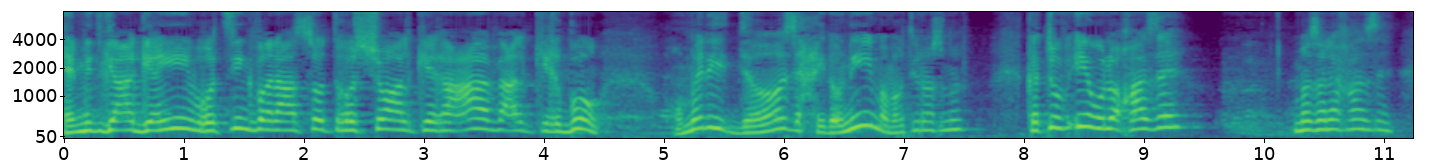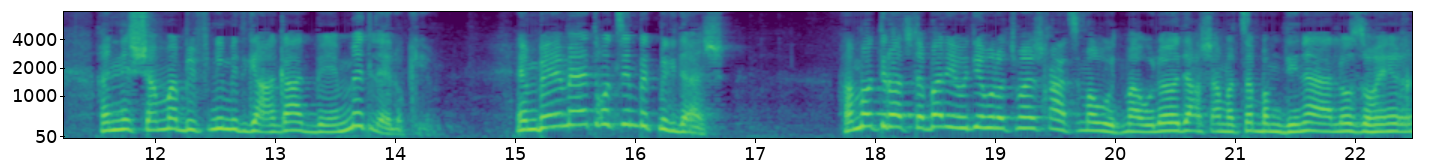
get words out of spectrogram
הם מתגעגעים, רוצים כבר לעשות ראשו על קרעה ועל קרבו. הוא אומר לי, דו, זה חילונים. אמרתי לו, אז מה? כתוב, אי הוא לא חזה, מה זה לא חזה? הנשמה בפנים מתגעגעת באמת לאלוקים. הם באמת רוצים בית מקדש. אמרתי לו, עד שאתה בא ליהודי, אמר לו, תשמע, יש לך עצמאות. מה, הוא לא יודע שהמצב במדינה לא זוהר,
